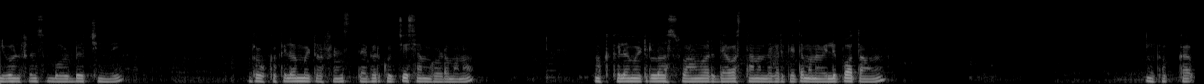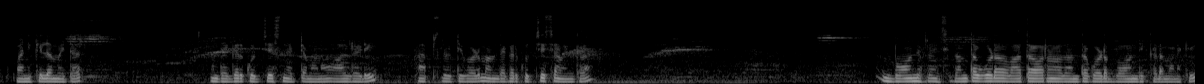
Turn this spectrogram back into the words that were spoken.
ఇవ్వండి ఫ్రెండ్స్ బోర్డు వచ్చింది. ఇంకా ఒక కిలోమీటర్ ఫ్రెండ్స్ దగ్గరకు వచ్చేసాం కూడా మనం. ఒక కిలోమీటర్లో స్వామివారి దేవస్థానం దగ్గరికి అయితే మనం వెళ్ళిపోతాము. ఇంకొక వన్ కిలోమీటర్. దగ్గరకు వచ్చేసినట్టే మనం ఆల్రెడీ. అబ్సల్యూట్లీ కూడా మన దగ్గరకు వచ్చేసాం ఇంకా. బాగుంది ఫ్రెండ్స్ ఇదంతా కూడా వాతావరణం అదంతా కూడా బాగుంది ఇక్కడ మనకి.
